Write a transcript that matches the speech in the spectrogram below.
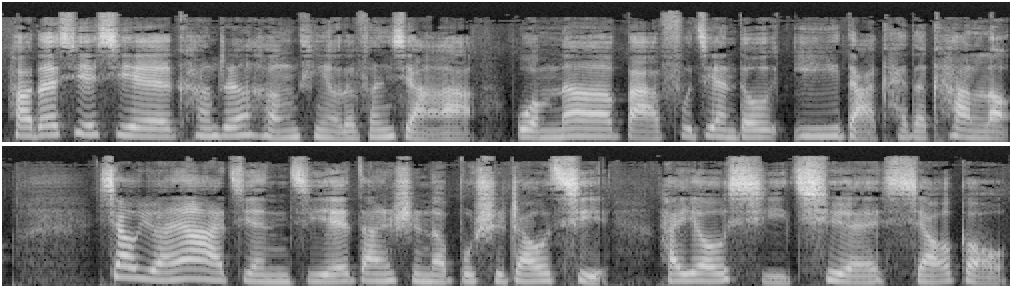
好的，谢谢康真恒听友的分享啊，我们呢把附件都一一打开的看了。校园啊简洁，但是呢不失朝气，还有喜鹊、小狗、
